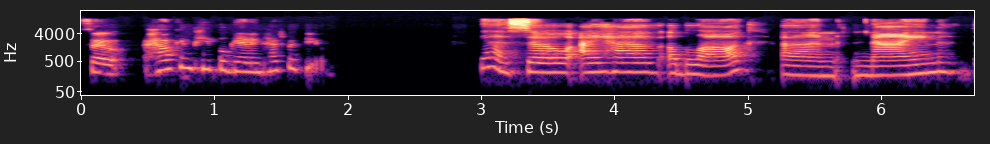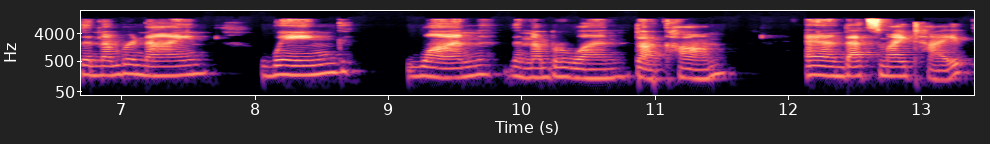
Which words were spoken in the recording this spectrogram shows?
So, how can people get in touch with you? Yeah, so I have a blog, um, nine, the number nine, wing one, the number one dot com. And that's my type.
